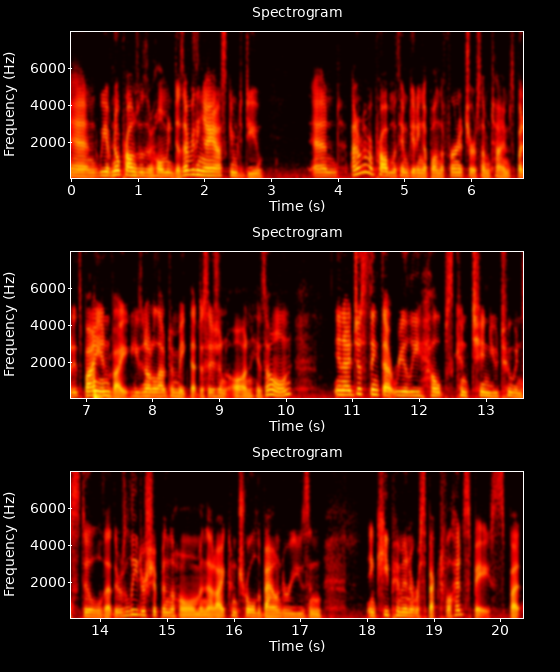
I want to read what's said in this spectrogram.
and we have no problems with him at home. He does everything I ask him to do, and I don't have a problem with him getting up on the furniture sometimes, but it's by invite. He's not allowed to make that decision on his own. And I just think that really helps continue to instill that there's leadership in the home and that I control the boundaries and and keep him in a respectful headspace. But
